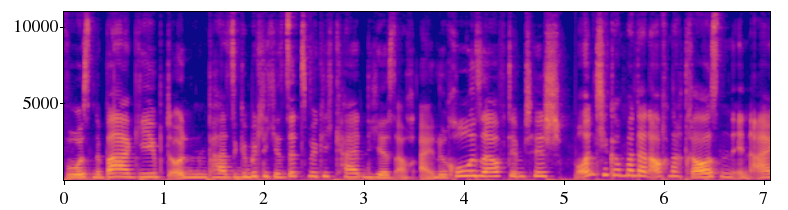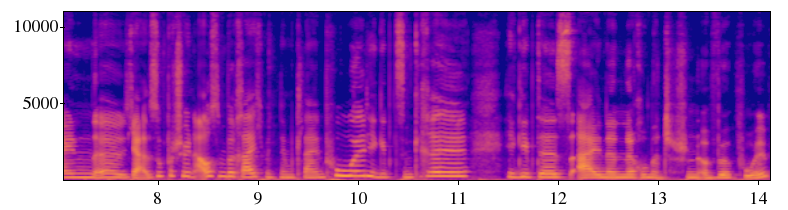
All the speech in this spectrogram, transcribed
wo es eine Bar gibt und ein paar gemütliche Sitzmöglichkeiten. Hier ist auch eine Rose auf dem Tisch. Und hier kommt man dann auch nach draußen in einen, äh, ja, super schönen Außenbereich mit einem kleinen Pool. Hier gibt es einen Grill. Hier gibt es einen romantischen Whirlpool.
